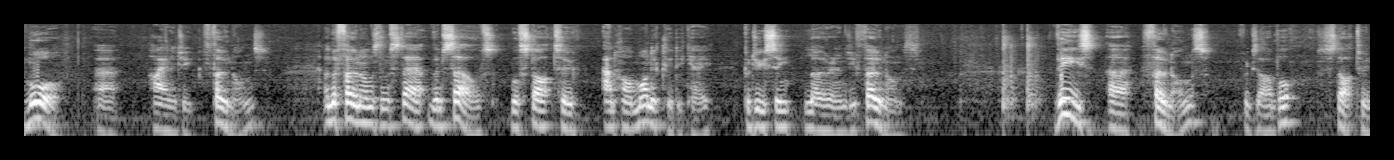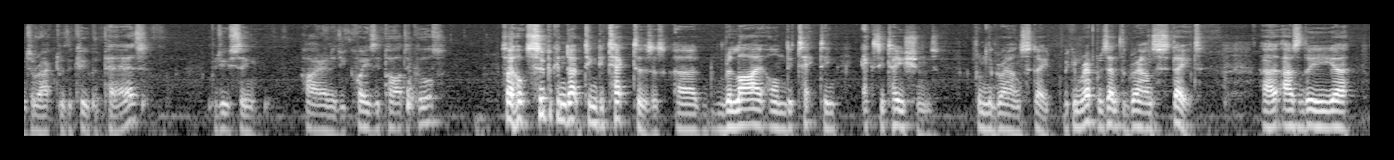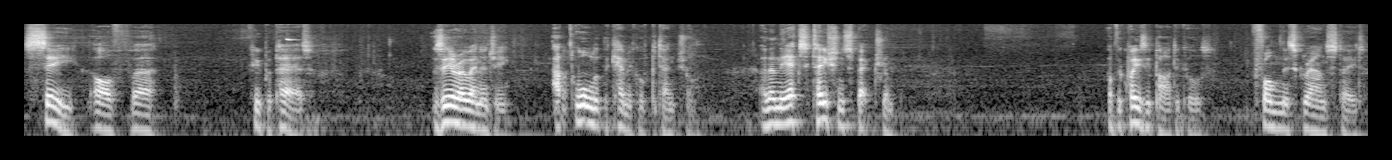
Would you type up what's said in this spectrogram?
more uh, high energy phonons, and the phonons themse themselves will start to anharmonically decay, producing lower energy phonons. These uh, phonons, for example, start to interact with the Cooper pairs, producing higher energy quasi-particles. So superconducting detectors uh, rely on detecting excitations from the ground state. We can represent the ground state uh, as the uh, sea of uh, Cooper pairs. Zero energy, at all at the chemical potential. And then the excitation spectrum of the quasi-particles from this ground state.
